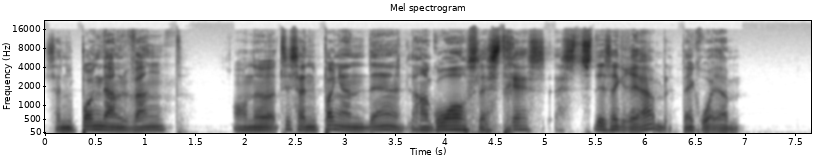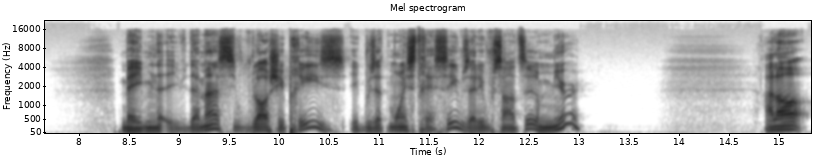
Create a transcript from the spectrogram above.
Ça nous pogne dans le ventre. On a, ça nous pogne en dedans. L'angoisse, le stress, c'est désagréable? C'est incroyable. Mais évidemment, si vous lâchez prise et que vous êtes moins stressé, vous allez vous sentir mieux. Alors,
